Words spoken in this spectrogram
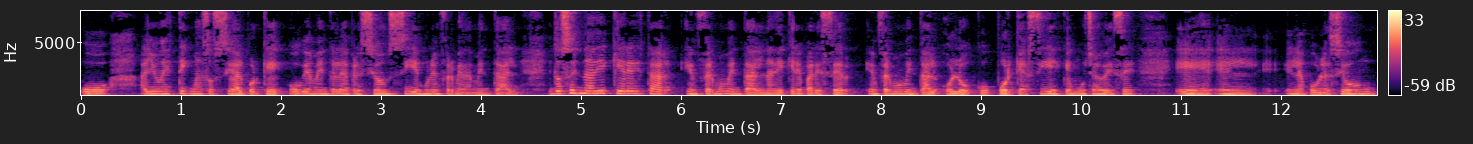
o hay un estigma social porque obviamente la depresión sí es una enfermedad mental. Entonces nadie quiere estar enfermo mental, nadie quiere parecer enfermo mental o loco porque así es que muchas veces eh, en, la población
